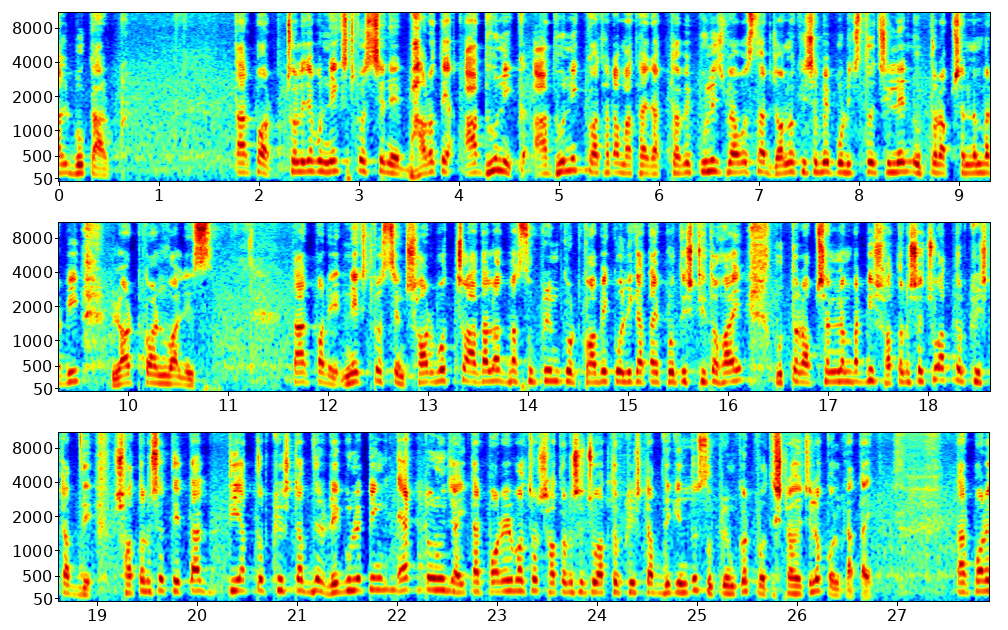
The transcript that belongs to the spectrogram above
আলবুকার্ক। তারপর চলে যাব নেক্সট কোশ্চেনে ভারতে আধুনিক আধুনিক কথাটা মাথায় রাখতে হবে। পুলিশ ব্যবস্থার জনক হিসেবে পরিচিত ছিলেন উত্তর option number B, Lord Cornwallis. তারপরে নেক্সট কোশ্চেন সর্বোচ্চ আদালত বা সুপ্রিম কোর্ট কবে কলিকাতায় প্রতিষ্ঠিত হয়? উত্তর অপশান নাম্বার ডি সতেরোশো চুয়াত্তর খ্রিস্টাব্দে। সতেরোশো তেতার তিয়াত্তর খ্রিস্টাব্দের রেগুলেটিং অ্যাক্ট অনুযায়ী তার পরের বছর সতেরোশো চুয়াত্তর খ্রিস্টাব্দে কিন্তু সুপ্রিম কোর্ট প্রতিষ্ঠা হয়েছিল কলকাতায়। তারপরে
